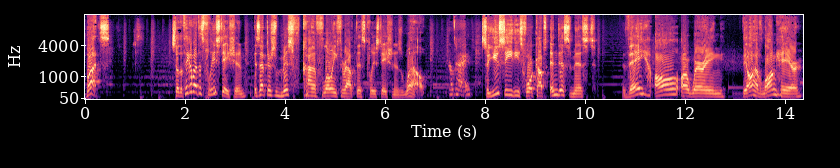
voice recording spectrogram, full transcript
But so the thing about this police station is that there's mist kind of flowing throughout this police station as well. Okay. So you see these four cops in this mist. They all are wearing. They all have long hair,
